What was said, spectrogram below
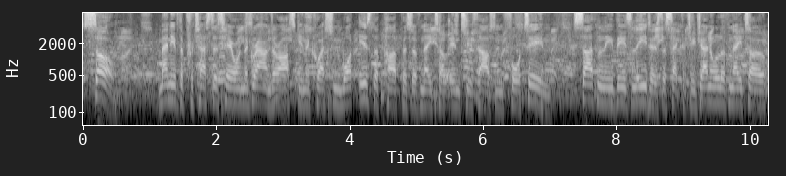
So, many of the protesters here on the ground are asking the question what is the purpose of NATO in 2014? Certainly, these leaders, the Secretary General of NATO,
